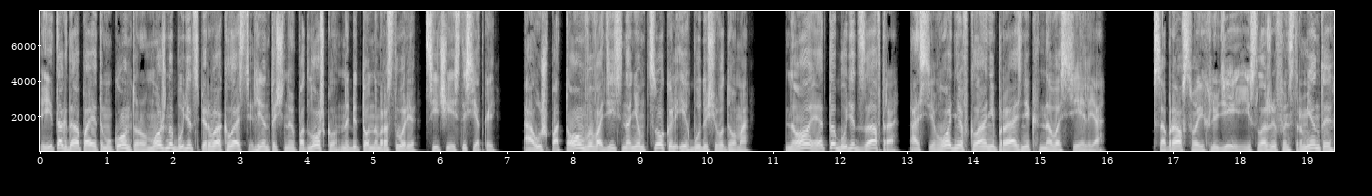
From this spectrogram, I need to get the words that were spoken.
и тогда по этому контуру можно будет сперва класть ленточную подложку на бетонном растворе с ячеистой сеткой, а уж потом выводить на нем цоколь их будущего дома. Но это будет завтра, а сегодня в клане праздник новоселья. Собрав своих людей и сложив инструменты,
